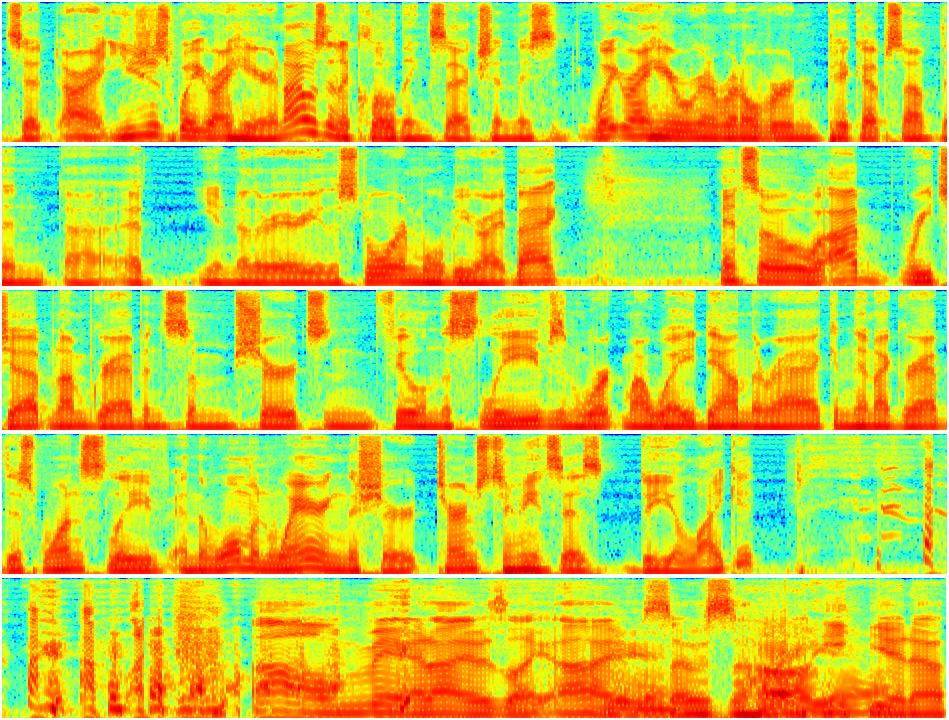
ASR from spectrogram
said, "All right, you just wait right here." And I was in a clothing section. They said, "Wait right here. We're going to run over and pick up something uh, at you know, another area of the store, and we'll be right back." And so I reach up and I'm grabbing some shirts and feeling the sleeves and work my way down the rack. And then I grab this one sleeve, and the woman wearing the shirt turns to me and says, "Do you like it?" I'm like, oh man, I was like, I am Yeah. so sorry, Oh, yeah. you know,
